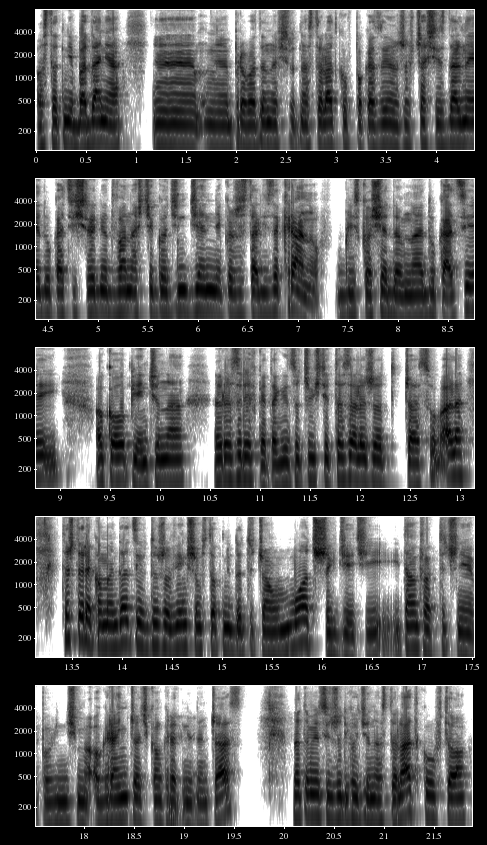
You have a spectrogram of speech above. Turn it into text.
ostatnie badania prowadzone wśród nastolatków pokazują, że w czasie zdalnej edukacji średnio 12 godzin dziennie korzystali z ekranów, blisko 7 na edukację i około 5 na rozrywkę. Tak więc oczywiście to zależy od czasu, ale też te rekomendacje w dużo większym stopniu dotyczą młodszych dzieci i tam faktycznie powinniśmy ograniczać konkretnie ten czas. Natomiast jeżeli chodzi o nastolatków, to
